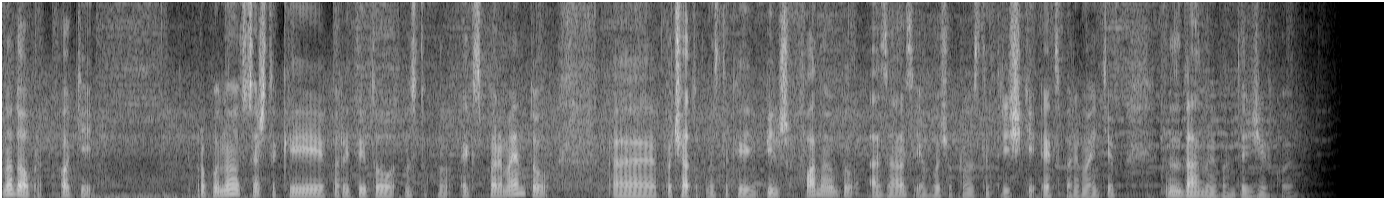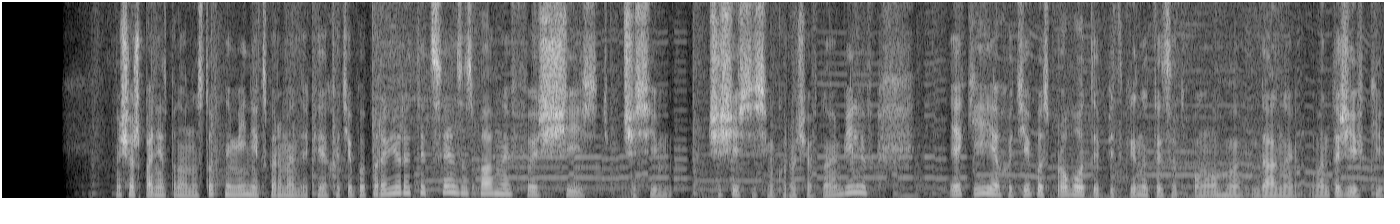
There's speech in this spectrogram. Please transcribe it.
Ну добре, окей. Пропоную все ж таки перейти до наступного експерименту. Е, початок у нас такий більш фановий був, а зараз я хочу провести трішки експериментів з даною вантажівкою. Ну що ж, пані панове, наступний міні-експеримент, який я хотів би перевірити, це заспавнив 6 чи 7, чи 6 чи 7 коротше, автомобілів, які я хотів би спробувати підкинути за допомогою даної вантажівки.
